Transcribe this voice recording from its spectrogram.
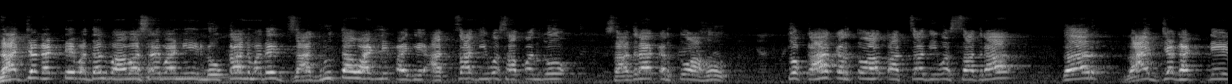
राज्यघटनेबद्दल बाबासाहेबांनी लोकांमध्ये जागृता वाढली पाहिजे. आजचा दिवस आपण जो साजरा करतो आहोत. तो का करतो आहोत? आजचा दिवस साजरा? तर राज्यघटने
